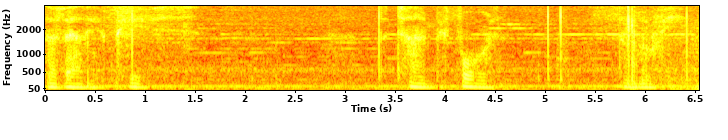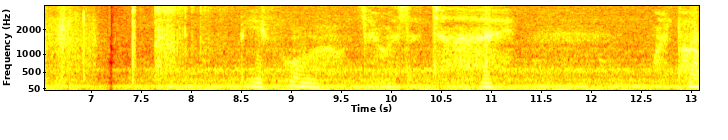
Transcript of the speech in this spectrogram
the Valley of Peace. The time before the movie. Before there was a time when Po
